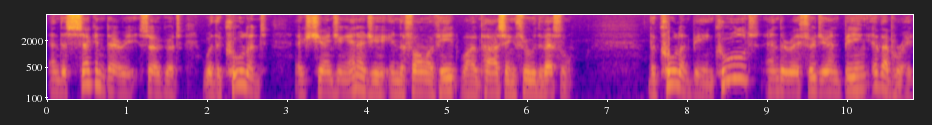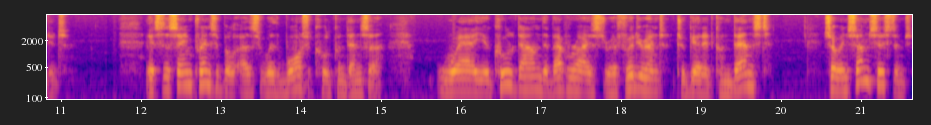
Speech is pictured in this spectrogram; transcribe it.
and the secondary circuit with the coolant exchanging energy in the form of heat while passing through the vessel. The coolant being cooled and the refrigerant being evaporated. It's the same principle as with water cooled condenser, where you cool down the vaporized refrigerant to get it condensed. So, in some systems,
